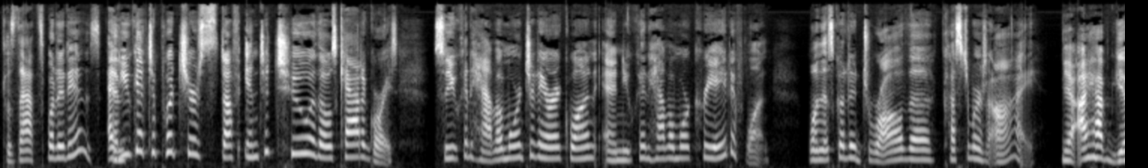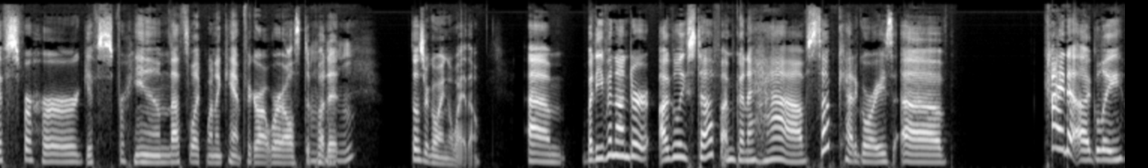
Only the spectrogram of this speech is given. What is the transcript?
Because that's what it is. And, And- you get to put your stuff into two of those categories. So you can have a more generic one and you can have a more creative one, one that's going to draw the customer's eye. Yeah, I have gifts for her, gifts for him. That's like when I can't figure out where else to put it. Those are going away though. Um, but even under ugly stuff, I'm going to have subcategories of kind of ugly,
